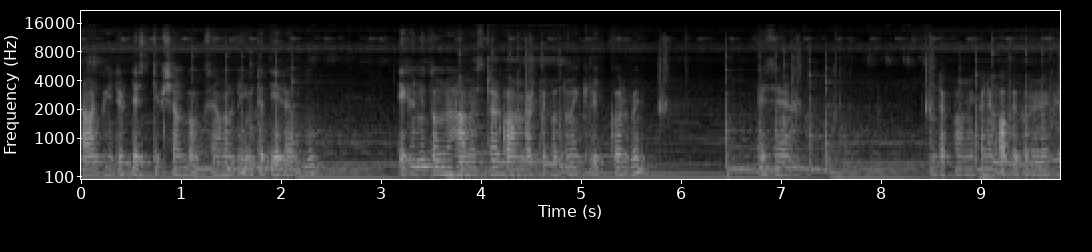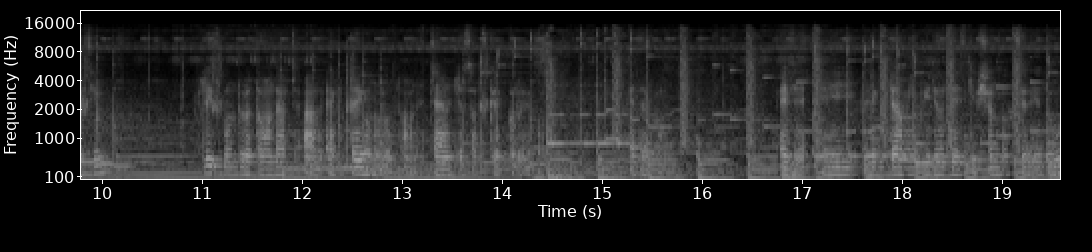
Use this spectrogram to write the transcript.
আমার ভিডিওর ডেসক্রিপশন বক্সে আমার লিঙ্কটা দিয়ে রাখব। এখানে তোমরা হারভেস্টার কনভার্টে প্রথমে ক্লিক করবে। এই যে দেখো আমি এখানে কপি করে রেখেছি। প্লিজ বন্ধুরা, তোমাদের আর একটাই অনুরোধ, আমাদের চ্যানেলটা সাবস্ক্রাইব করে রাখো। এই লিঙ্কটা আমি ভিডিও ডেসক্রিপশন বক্সে দিয়ে দেবো,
